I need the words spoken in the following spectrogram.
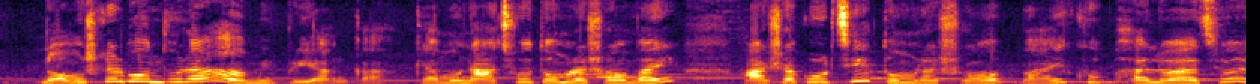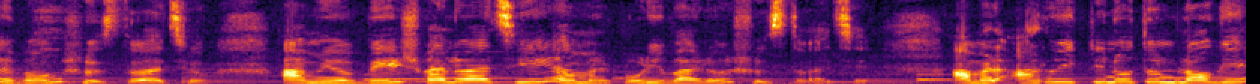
নমস্কার বন্ধুরা, আমি প্রিয়াঙ্কা। কেমন আছো তোমরা সবাই? আশা করছি তোমরা সবাই খুব ভালো আছো এবং সুস্থ আছো। আমিও বেশ ভালো আছি, আমার পরিবারও সুস্থ আছে। আমার আরও একটি নতুন ব্লগে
